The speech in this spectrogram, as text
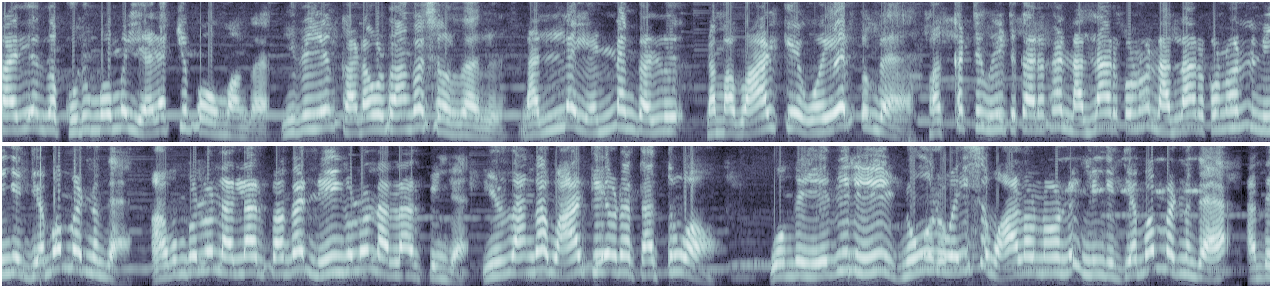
மாதிரி அந்த குடும்பமும் இழைச்சு போகுமாங்க. இதையும் கடவுள் தாங்க சொல்றாரு. நல்ல எண்ணங்கள் நம்ம வாழ்க்கையை உயர்த்துங்க. பக்கத்து வீட்டுக்காரங்க நல்லா இருக்கணும் நல்லா இருக்கணும்னு நீங்க ஜெபம் பண்ணுங்க. அவங்களும் நல்லா இருப்பாங்க நீங்களும் நல்லா இருப்பீங்க. இதுதாங்க வாழ்க்கையோட தத்துவம். உங்க எதிரி நூறு வயசு வாழணும்னு நீங்க ஜெபம் பண்ணுங்க. அந்த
